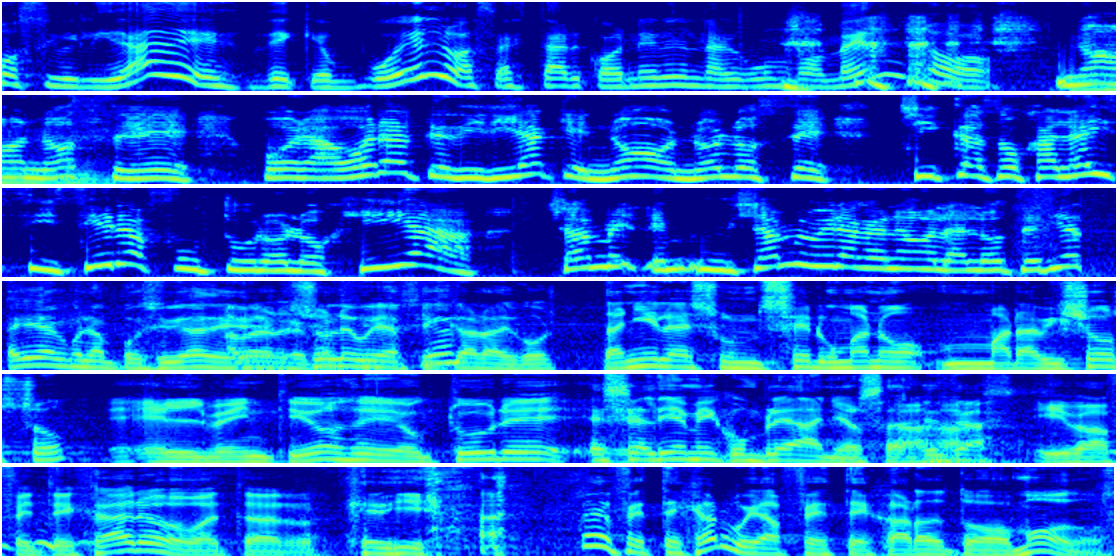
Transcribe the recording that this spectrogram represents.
¿Hay posibilidades de que vuelvas a estar con él en algún momento? No, no sé. Por ahora te diría que no, no lo sé. Chicas, ojalá y si hiciera futurología, ya me, em, ya me hubiera ganado la lotería. ¿Hay alguna posibilidad de A ver, yo le voy a explicar algo. Daniela es un ser humano maravilloso. El 22 de octubre. Es el día de mi cumpleaños. ¿sabes? ¿Y va a festejar o va a estar.? ¿Qué día? Voy a festejar, voy a festejar de todos modos.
